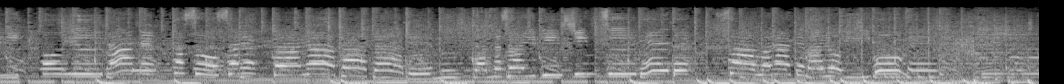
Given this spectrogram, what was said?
にお湯種仮装されたら方で無駄な最近心痛ででさあ笑って迷い込め。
